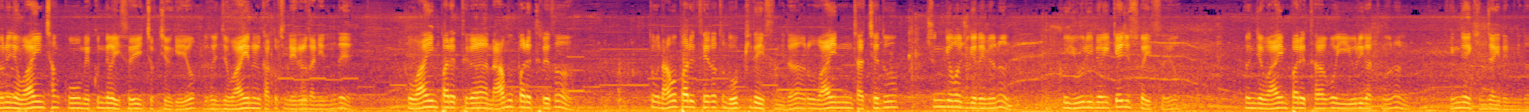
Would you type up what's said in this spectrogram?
저는 이제 와인 창고 몇 군데가 있어요 이쪽 지역이에요. 그래서 이제 와인을 가끔씩 내려 다니는데 그 와인 파레트가 나무 파레트라서 또 나무 파레트에다 또 높이 돼 있습니다. 그리고 와인 자체도 충격을 주게 되면은 그 유리병이 깨질 수가 있어요. 그래서 이제 와인 파레트하고 이 유리 같은 거는 굉장히 긴장이 됩니다.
